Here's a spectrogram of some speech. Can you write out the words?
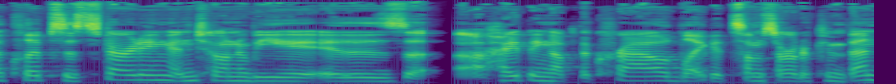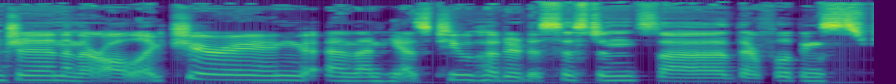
eclipse is starting, and Tonaby is uh, hyping up the crowd like it's some sort of convention, and they're all like cheering. And then he has two hooded assistants. Uh, they're flipping s-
